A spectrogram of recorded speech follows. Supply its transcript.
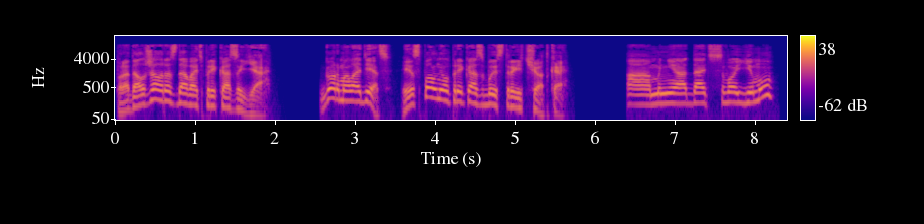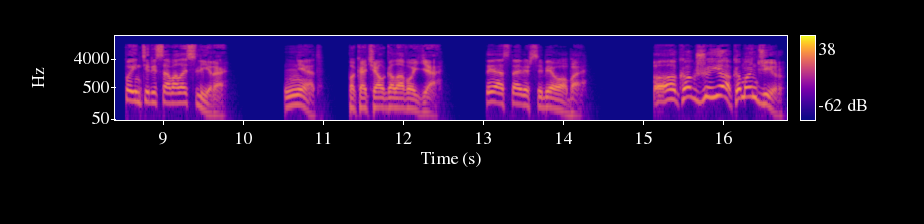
Продолжал раздавать приказы я. Гор молодец, исполнил приказ быстро и четко. «А мне отдать свой ему?» — поинтересовалась Лира. «Нет», — покачал головой я. «Ты оставишь себе оба». «А как же я, командир?»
